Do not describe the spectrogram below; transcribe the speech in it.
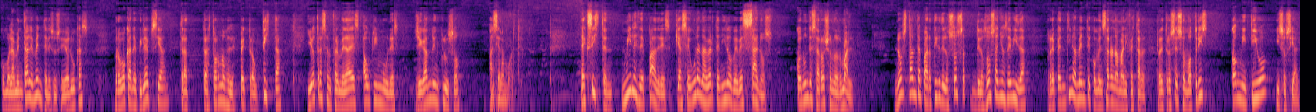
como lamentablemente le sucedió a Lucas, provocan epilepsia, tra- trastornos del espectro autista y otras enfermedades autoinmunes, llegando incluso hacia la muerte. Existen miles de padres que aseguran haber tenido bebés sanos, con un desarrollo normal. No obstante, a partir de los, dos- años de vida, repentinamente comenzaron a manifestar retroceso motriz, cognitivo y social.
